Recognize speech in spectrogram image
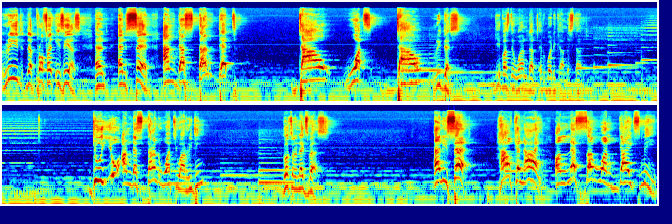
read the prophet Isaiah and, and said, Understandest thou what thou readest? Give us the one that everybody can understand. Do you understand what you are reading? Go to the next verse. And he said, How can I, unless someone guides me?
